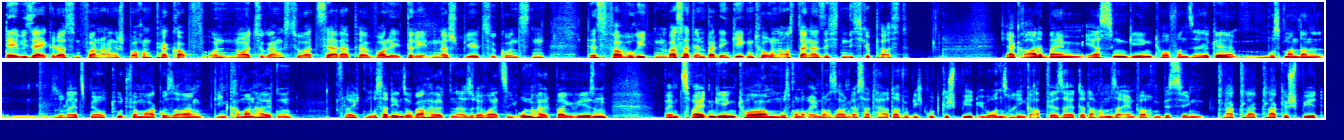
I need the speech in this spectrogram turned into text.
Davy Selke, du hast ihn vorhin angesprochen, per Kopf und Neuzugangs zu Azerda per Volley drehten das Spiel zugunsten des Favoriten. Was hat denn bei den Gegentoren aus deiner Sicht nicht gepasst? Ja, gerade beim ersten Gegentor von Selke muss man dann, so leid es mir auch tut, für Marco sagen, den kann man halten. Vielleicht muss er den sogar halten. Also der war jetzt nicht unhaltbar gewesen. Beim zweiten Gegentor muss man auch einfach sagen, das hat Hertha wirklich gut gespielt über unsere linke Abwehrseite. Da haben sie einfach ein bisschen klack, klack, klack gespielt,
